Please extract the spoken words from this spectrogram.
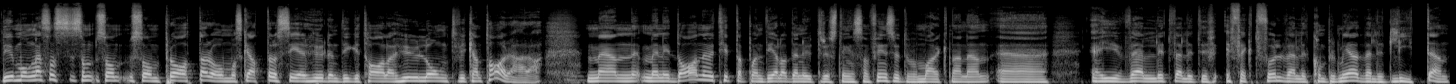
Det är många som, som, som, som pratar om och skrattar och ser hur den digitala, hur långt vi kan ta det här. Men, men idag när vi tittar på en del av den utrustning som finns ute på marknaden eh, är ju väldigt, väldigt effektfull, väldigt komprimerad, väldigt liten.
